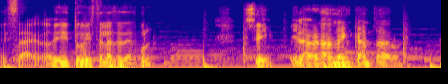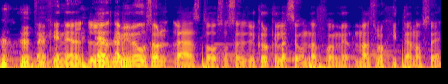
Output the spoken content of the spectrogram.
Exacto. ¿Y tú viste las de Deadpool? Sí, y la verdad me encantaron. Está genial. a mí me gustaron las dos. O sea, yo creo que la segunda fue más flojita, no sé.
